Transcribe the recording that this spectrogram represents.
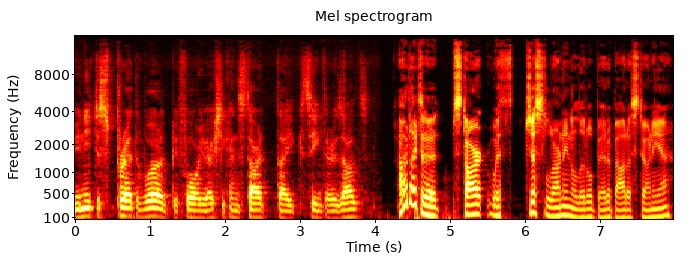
you need to spread the word before you actually can start like seeing the results I would like to start with just learning a little bit about Estonia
